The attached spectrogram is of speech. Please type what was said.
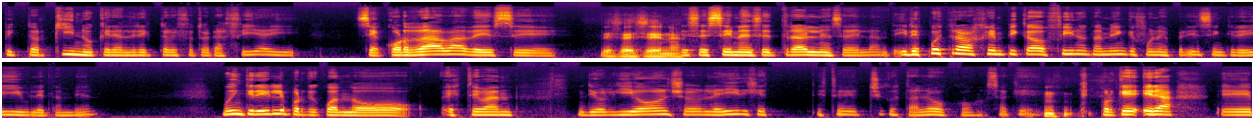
Víctor Quino, que era el director de fotografía, y se acordaba de ese de esa escena. De esa escena, de ese trailer hacia adelante. Y después trabajé en Picado Fino también, que fue una experiencia increíble también. Muy increíble porque cuando Esteban dio el guion, yo leí y dije, este chico está loco. O sea que. Porque era, eh,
